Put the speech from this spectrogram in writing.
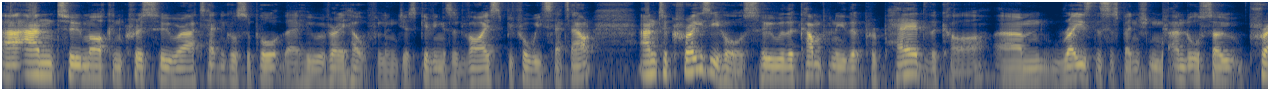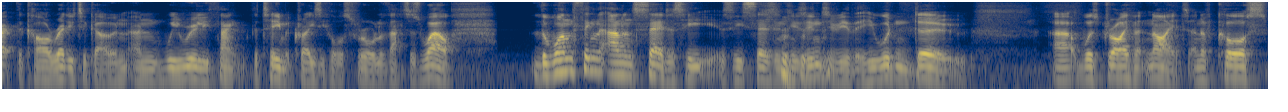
uh, and to Mark and Chris, who were our technical support there, who were very helpful in just giving us advice before we set out, and to Crazy Horse, who were the company that prepared the car, um, raised the suspension, and also prepped the car ready to go. And, and we really thank the team at Crazy Horse for all of that as well. The one thing that Alan said, as he as he says in his interview, that he wouldn't do uh, was drive at night, and of course,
